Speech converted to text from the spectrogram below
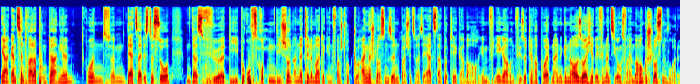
Ja, ganz zentraler Punkt, Daniel. Und ähm, derzeit ist es so, dass für die Berufsgruppen, die schon an der Telematikinfrastruktur angeschlossen sind, beispielsweise Ärzte, Apotheker, aber auch eben Pfleger und Physiotherapeuten, eine genau solche Refinanzierungsvereinbarung geschlossen wurde.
